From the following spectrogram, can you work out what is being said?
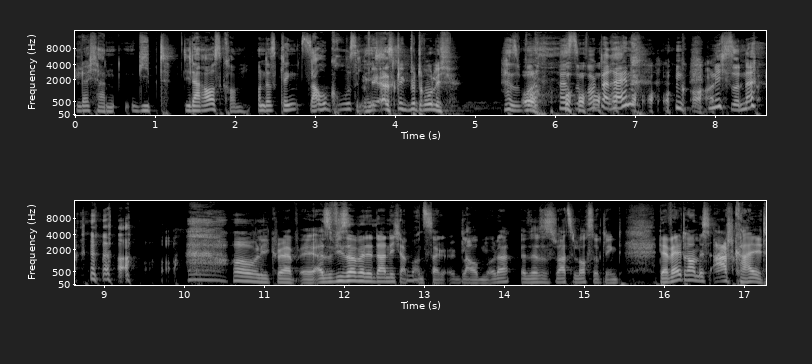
Löchern gibt, die da rauskommen. Und das klingt saugruselig. Ja, es klingt bedrohlich. Hast du Bock, hast du Bock da rein? Oh Gott. Nicht so, ne? Holy crap, ey. Also wie soll man denn da nicht an Monster äh, glauben, oder? Also dass das schwarze Loch so klingt. Der Weltraum ist arschkalt.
